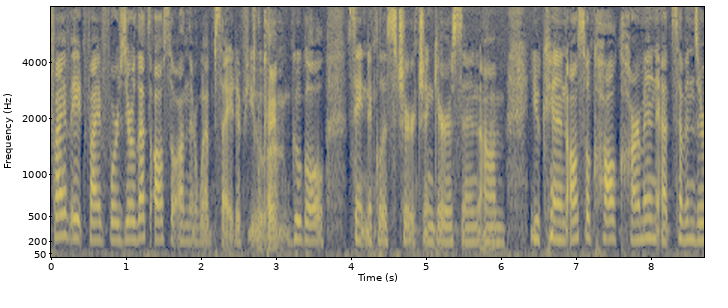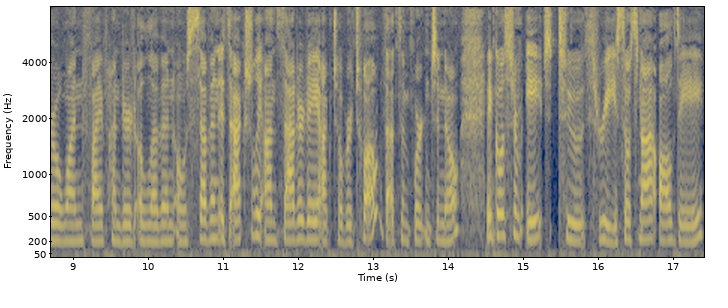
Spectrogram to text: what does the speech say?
58540 that's also on their website if you Okay. um, google st nicholas church in garrison. Um, you can also call carmen at 701-500-1107 it's actually on saturday october 12th that's important to know. It goes from 8 to 3 so it's not all day.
